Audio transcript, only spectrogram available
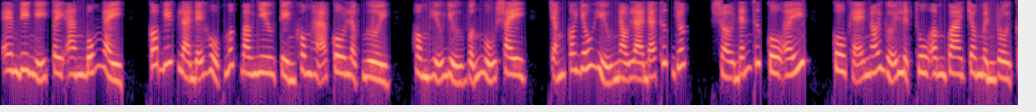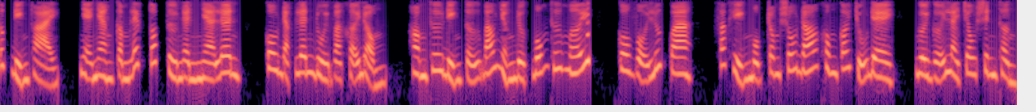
em đi nghỉ Tây An 4 ngày, có biết là để hụt mất bao nhiêu tiền không hả cô lật người, Hồng Hiểu Dự vẫn ngủ say, chẳng có dấu hiệu nào là đã thức giấc, sợ đánh thức cô ấy, cô khẽ nói gửi lịch thu âm qua cho mình rồi cất điện thoại, nhẹ nhàng cầm laptop từ nền nhà lên, cô đặt lên đùi và khởi động, hòm thư điện tử báo nhận được 4 thứ mới, cô vội lướt qua, phát hiện một trong số đó không có chủ đề, người gửi là Châu Sinh Thần,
